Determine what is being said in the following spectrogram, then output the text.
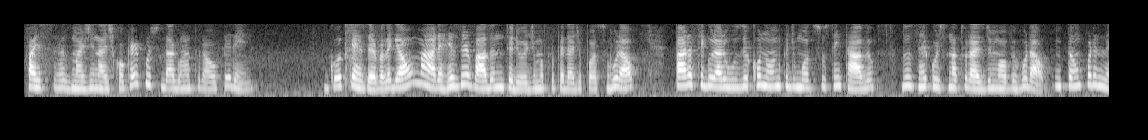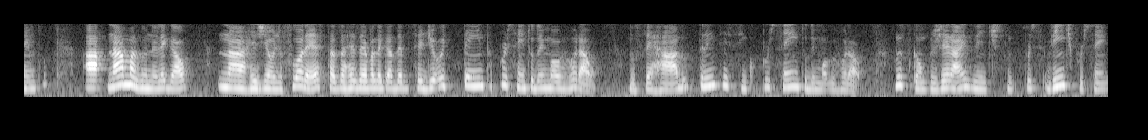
faixas marginais de qualquer curso d'água natural ou perene. Enquanto que a reserva legal é uma área reservada no interior de uma propriedade de posse rural para assegurar o uso econômico de modo sustentável dos recursos naturais do imóvel rural. Então, por exemplo, a, na Amazônia Legal, na região de florestas, a reserva legal deve ser de 80% do imóvel rural. No Cerrado, 35% do imóvel rural. Nos Campos Gerais, 25%, 20%.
